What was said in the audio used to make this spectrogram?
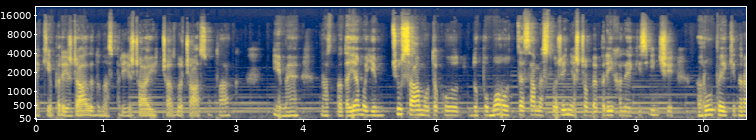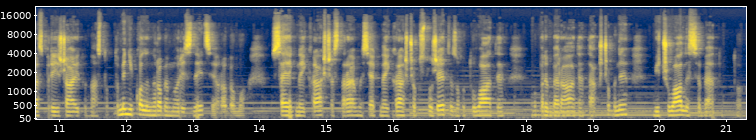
які приїжджали до нас, приїжджають час до часу, так. І ми надаємо їм цю саму таку допомогу, те саме служіння, щоб приїхали якісь інші групи, які не раз приїжджають до нас. Тобто ми ніколи не робимо різниці, робимо все як найкраще, стараємося як найкраще обслужити, зготувати, прибирати, так, щоб вони відчували себе, тобто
